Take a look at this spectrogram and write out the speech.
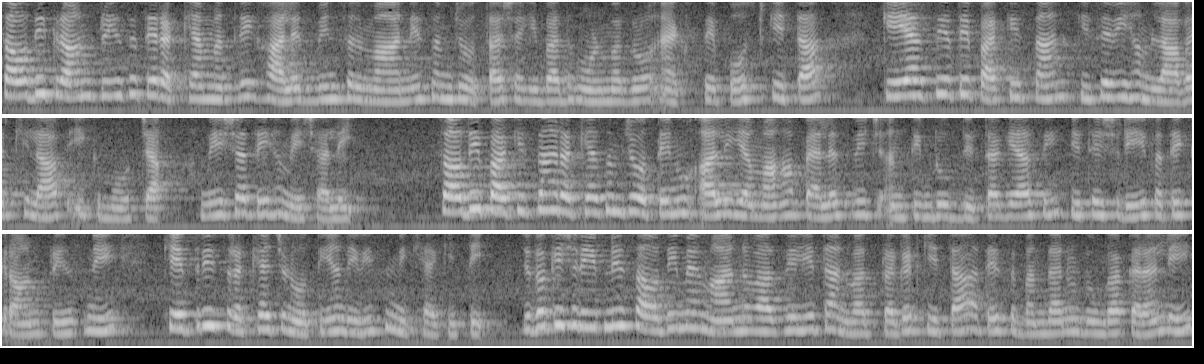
ਸਾਊਦੀ ਕ੍ਰਾਊਨ ਪ੍ਰਿੰਸ ਅਤੇ ਰੱਖਿਆ ਮੰਤਰੀ ਖਾਲਿਦ ਬਿਨ ਸਲਮਾਨ ਨੇ ਸਮਝੌਤਾ ਸ਼ਹੀਬੱਧ ਹੋਣ ਮਗਰੋਂ ਐਕਸ ਤੇ ਪੋਸਟ ਕੀਤਾ ਕਿ ਅਸੀਂ ਅਤੇ ਪਾਕਿਸਤਾਨ ਕਿਸੇ ਵੀ ਹਮਲਾਵਰ ਖਿਲਾਫ ਇੱਕ ਮੋਰਚਾ। ਹਮੇਸ਼ਾ ਤੇ ਹਮੇਸ਼ਾ ਲਈ। ਸਾਊਦੀ ਪਾਕਿਸਤਾਨ ਰੱਖਿਆ ਸਮਝੌਤੇ ਨੂੰ ਅਲ ਯਮਾਹਾ ਪੈਲੇਸ ਵਿੱਚ ਅੰਤਿਮ ਰੂਪ ਦਿੱਤਾ ਗਿਆ ਸੀ, ਜਿੱਥੇ ਸ਼ਰੀਫ ਅਤੇ ਕ੍ਰਾਊਨ ਪ੍ਰਿੰਸ ਨੇ ਖੇਤਰੀ ਸੁਰੱਖਿਆ ਚੁਣੌਤੀਆਂ ਦੀ ਵੀ ਸਮੀਖਿਆ ਕੀਤੀ। ਜਦੋਂ ਕਿ ਸ਼ਰੀਫ ਨੇ ਸਾਊਦੀ ਮਹਿਮਾਨ ਨਵਾਜ਼ੀ ਲਈ ਧੰਨਵਾਦ ਪ੍ਰਗਟ ਕੀਤਾ ਅਤੇ ਸਬੰਧਾਂ ਨੂੰ ਡੂੰਘਾ ਕਰਨ ਲਈ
